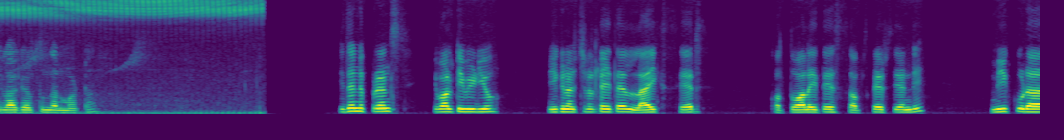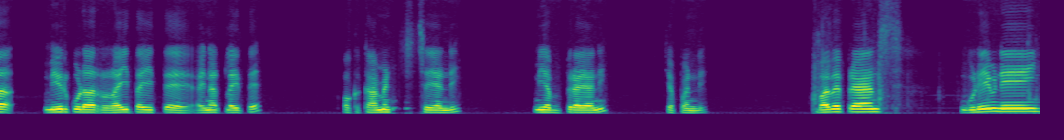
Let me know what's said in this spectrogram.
ఇలాగ వెళ్తుందనమాట ఇదండి ఫ్రెండ్స్ ఇవాళ వీడియో. మీకు నచ్చినట్లయితే లైక్ షేర్ కొత్త వాళ్ళైతే సబ్స్క్రైబ్ చేయండి. మీకు కూడా మీరు కూడా రైతు అయితే అయినట్లయితే ఒక కామెంట్ చేయండి. మీ అభిప్రాయాన్ని చెప్పండి. Bye bye friends good evening.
